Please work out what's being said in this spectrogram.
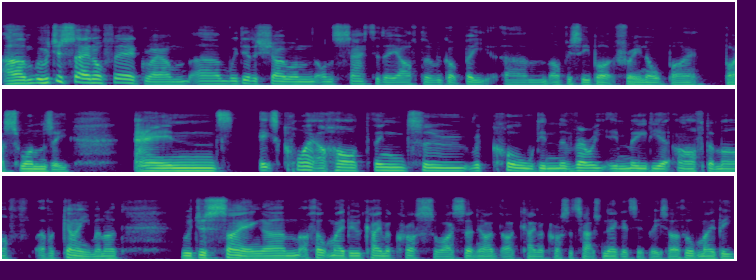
Um, we were just saying off air, Graham. Um, we did a show on, on Saturday after we got beat, um, obviously by three 0 by by Swansea, and it's quite a hard thing to record in the very immediate aftermath of a game, and I we were just saying, um, I felt maybe we came across, so I certainly I, I, came across a touch negatively. So I thought maybe,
